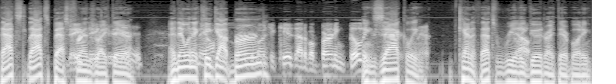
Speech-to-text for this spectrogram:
That's that's best They- friends they right sure there. did. And then when And that kid got burned, a bunch of kids out of a burning building. exactly. Kenneth, that's really Yeah. good right there, buddy.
